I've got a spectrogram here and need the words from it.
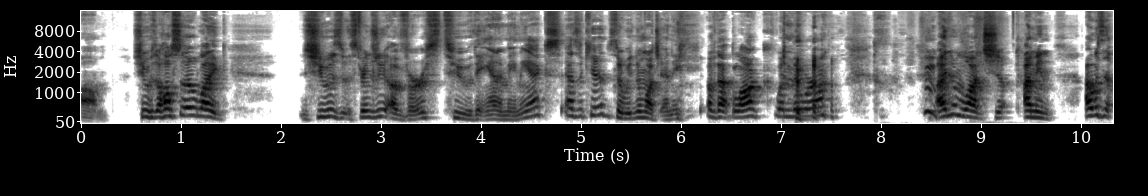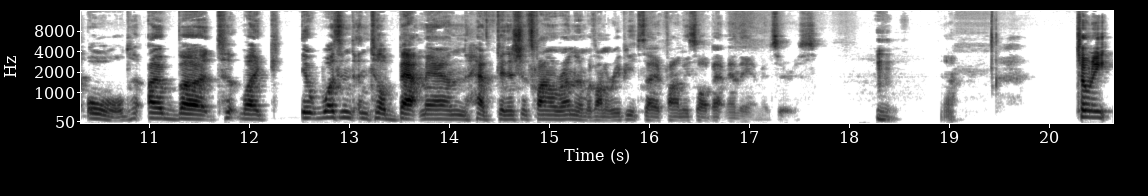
Um, she was also like, she was strangely averse to the Animaniacs as a kid, so we didn't watch any of that block when they were on. I didn't watch. I mean, I wasn't old, I, but like it wasn't until Batman had finished its final run and was on a repeat that I finally saw Batman the Animated Series. Yeah. Tony,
